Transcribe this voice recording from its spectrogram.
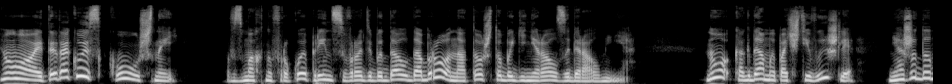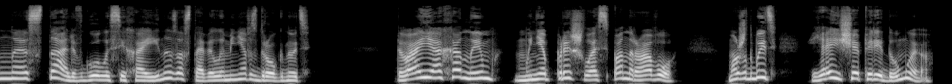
«Ой, ты такой скучный!» Взмахнув рукой, принц вроде бы дал добро на то, чтобы генерал забирал меня. Но когда мы почти вышли, неожиданная сталь в голосе Хаина заставила меня вздрогнуть. «Твоя ханым мне пришлась по нраву. Может быть, я еще передумаю?»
